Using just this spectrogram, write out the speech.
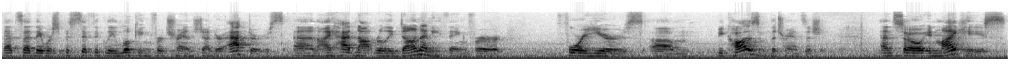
that said they were specifically looking for transgender actors. And I had not really done anything for four years um, because of the transition. And so in my case,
